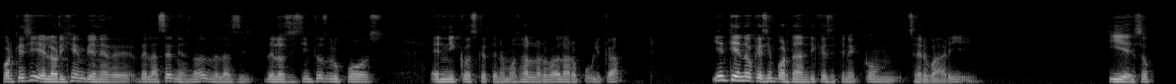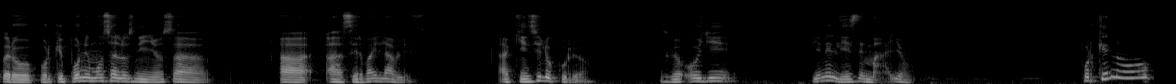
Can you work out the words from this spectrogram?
porque sí, el origen viene de, de las etnias, ¿no? De, las, de los distintos grupos étnicos que tenemos a lo largo de la República. Y entiendo que es importante y que se tiene que conservar y, y eso, pero ¿por qué ponemos a los niños a, a, a hacer bailables? ¿A quién se le ocurrió? Oye, viene el 10 de mayo. ¿Por qué no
